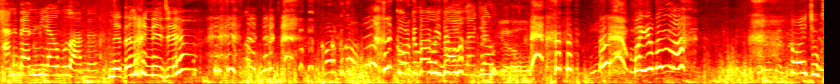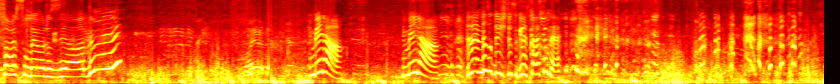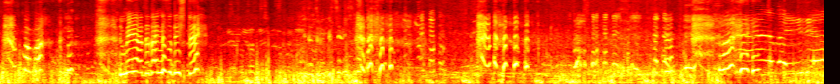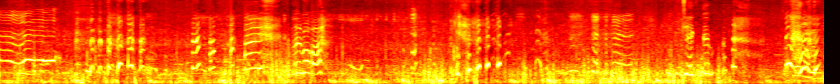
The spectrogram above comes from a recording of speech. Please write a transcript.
Yani ben midem bulandı. Neden anneciğim? Korkudan. Korkudan mide bulan. Bayılacağım. Bayıldın mı? Ay çok sarsılıyoruz ya değil mi? Hümeyra. Hümeyra. Deden nasıl düştü göstersene. Baba. Hümeyra deden nasıl düştü?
